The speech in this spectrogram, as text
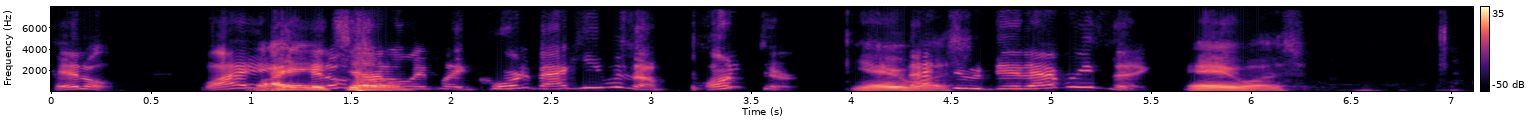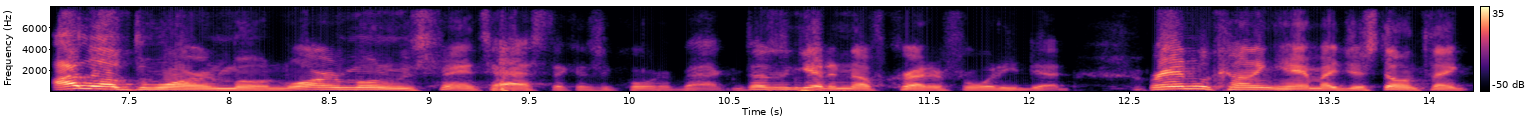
Tittle? Y.A. Y.A. Tittle, not Tittle. only played quarterback, he was a punter. yeah, he That was. That dude did everything. Yeah, he was. I loved Warren Moon. Warren Moon was fantastic as a quarterback. Doesn't get enough credit for what he did. Randall Cunningham, I just don't think.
